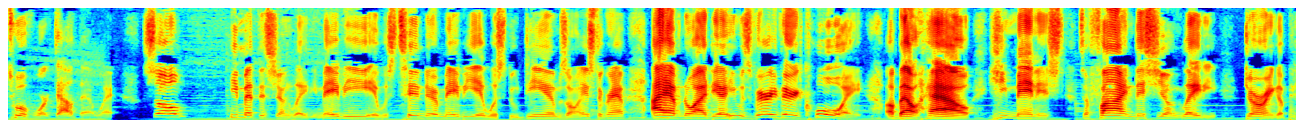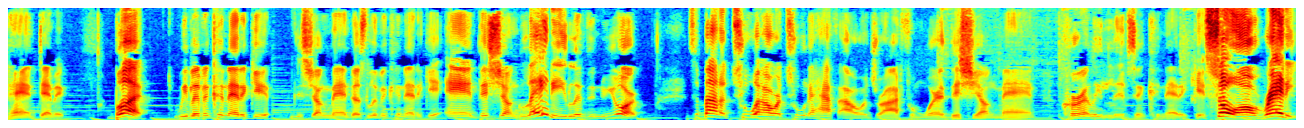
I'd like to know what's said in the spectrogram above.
to have worked out that way. So he met this young lady. Maybe it was Tinder, maybe it was through DMs on Instagram. I have no idea. He was very, very coy about how he managed to find this young lady during a pandemic. But we live in Connecticut. This young man does live in Connecticut, and this young lady lived in New York. It's about a two hour, two and a half hour drive from where this young man currently lives in Connecticut. So already,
